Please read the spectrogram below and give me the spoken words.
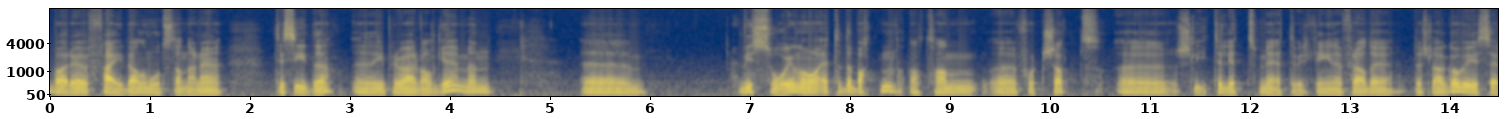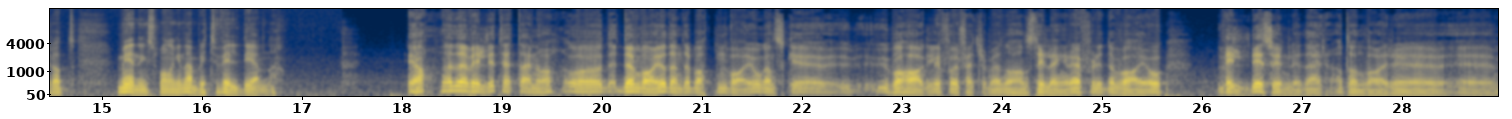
bare feide alle motstanderne til side i primærvalget. Men vi så jo nå etter debatten at han fortsatt sliter litt med ettervirkningene fra det, det slaget, og vi ser at meningsmålingene er blitt veldig jevne. Ja, det er veldig tett der nå. Og den, var jo, den debatten var jo ganske ubehagelig for Fetterman og hans tilhengere. fordi det var jo veldig synlig der at han var uh,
